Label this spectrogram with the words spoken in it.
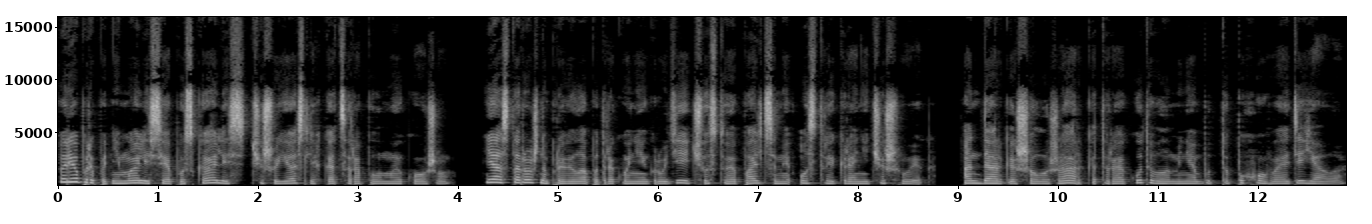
Ребра поднимались и опускались, чешуя слегка царапала мою кожу. Я осторожно провела по драконьей груди, чувствуя пальцами острые грани чешуек. От Дарга шел жар, который окутывал меня будто пуховое одеяло.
